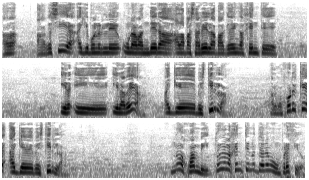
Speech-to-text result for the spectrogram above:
A, ver si hay que ponerle una bandera a la pasarela para que venga gente y la vea. Hay que vestirla. A lo mejor es que hay que vestirla. No, Juanvi, toda la gente no tenemos un precio.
